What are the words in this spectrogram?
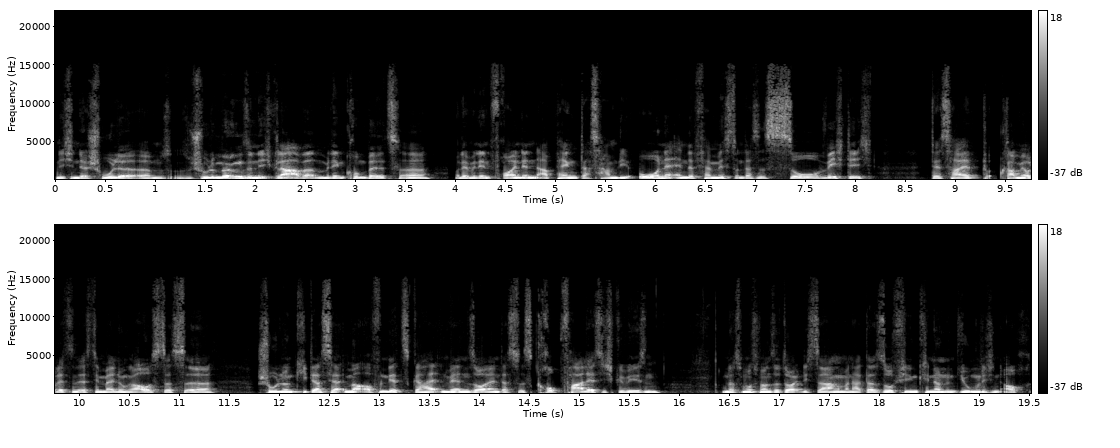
nicht in der Schule. Ähm, Schule mögen sie nicht, klar, aber mit den Kumpels äh, oder mit den Freundinnen abhängt, das haben die ohne Ende vermisst und das ist so wichtig. Deshalb kam ja auch letztens erst die Meldung raus, dass äh, Schulen und Kitas ja immer offen jetzt gehalten werden sollen. Das ist grob fahrlässig gewesen. Und das muss man so deutlich sagen. Man hat da so vielen Kindern und Jugendlichen auch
